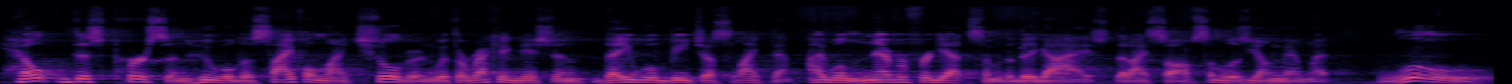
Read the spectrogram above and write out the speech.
help this person who will disciple my children with the recognition they will be just like them. I will never forget some of the big eyes that I saw. Some of those young men went, Whoa.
